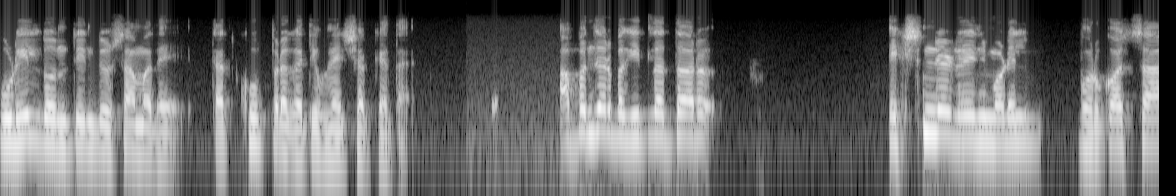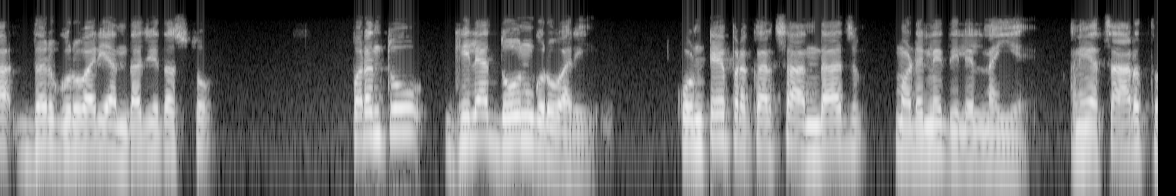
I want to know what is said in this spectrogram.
पुढील दोन तीन दिवसामध्ये त्यात खूप प्रगती होण्याची शक्यता आहे. आपण जर बघितलं तर एक्सटेंडेड रेंज मॉडेल फोरकॉसचा दर गुरुवारी अंदाज येत असतो. परंतु गेल्या दोन गुरुवारी कोणत्याही प्रकारचा अंदाज मॉडेलने दिलेला नाही आहे आणि याचा अर्थ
